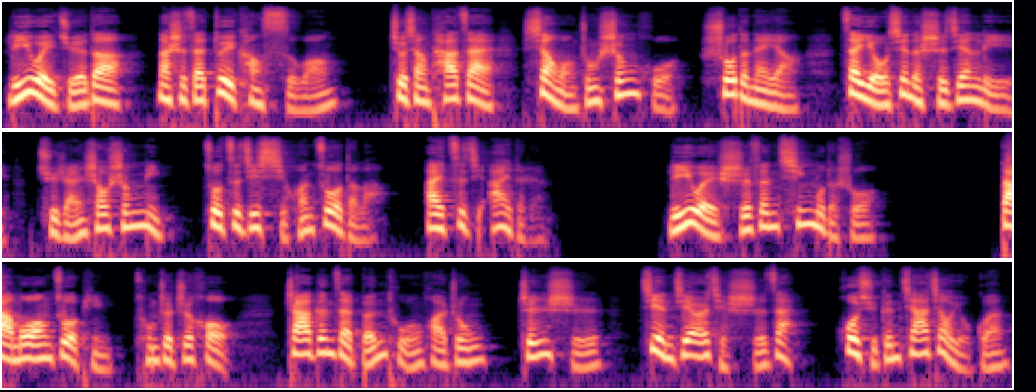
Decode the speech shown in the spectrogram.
李伟觉得那是在对抗死亡，就像他在《向往中生活》说的那样，在有限的时间里去燃烧生命，做自己喜欢做的了，爱自己爱的人。李伟十分倾慕地说：“大魔王作品从这之后扎根在本土文化中，真实、间接而且实在。或许跟家教有关。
